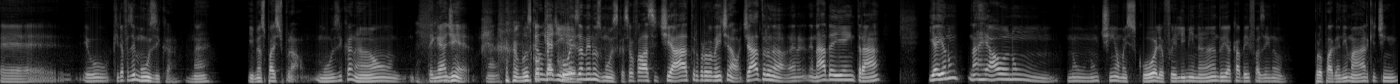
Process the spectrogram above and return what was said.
é, eu queria fazer música, né? E meus pais, tipo, não, música não, tem que ganhar dinheiro, né? Música não dá Qualquer dinheiro. coisa menos música. Se eu falasse teatro, provavelmente não. Teatro não, né? nada ia entrar. E aí eu não, na real, eu não, não, não tinha uma escolha, eu fui eliminando e acabei fazendo propaganda e marketing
